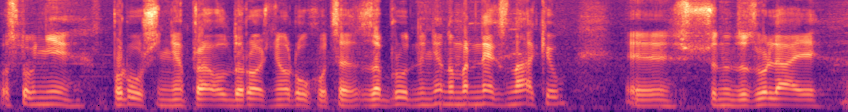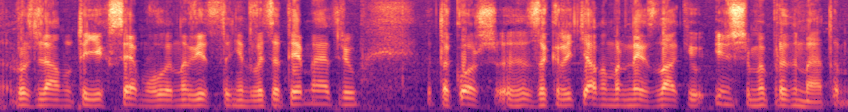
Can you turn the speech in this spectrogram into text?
Основні порушення правил дорожнього руху це забруднення номерних знаків, е, що не дозволяє розглянути їх символи на відстані 20 метрів, також е, закриття номерних знаків іншими предметами.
